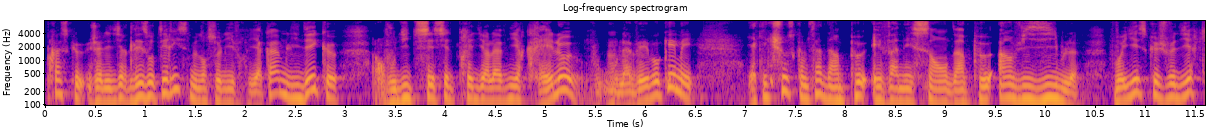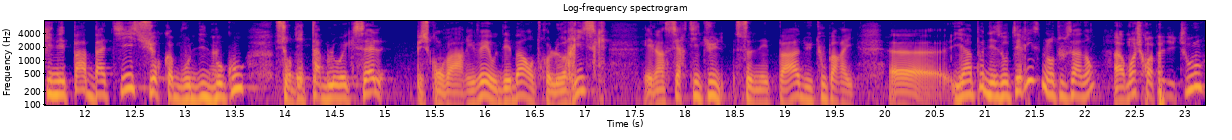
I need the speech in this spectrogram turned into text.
presque, j'allais dire, de l'ésotérisme dans ce livre. Il y a quand même l'idée que. Alors, vous dites cessez de prédire l'avenir, créez-le, vous, vous l'avez évoqué, mais il y a quelque chose comme ça d'un peu évanescent, d'un peu invisible. Vous voyez ce que je veux dire? Qui n'est pas bâti sur, comme vous le dites beaucoup, sur des tableaux Excel, puisqu'on va arriver au débat entre le risque et l'incertitude, ce n'est pas du tout pareil. Euh, il y a un peu d'ésotérisme dans tout ça, non? Alors moi, je ne crois pas du tout.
